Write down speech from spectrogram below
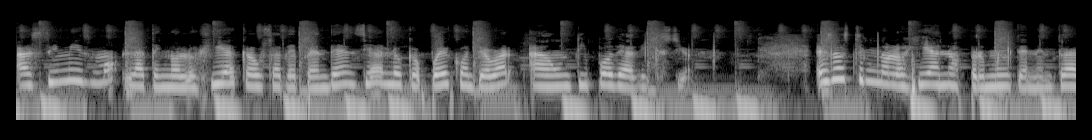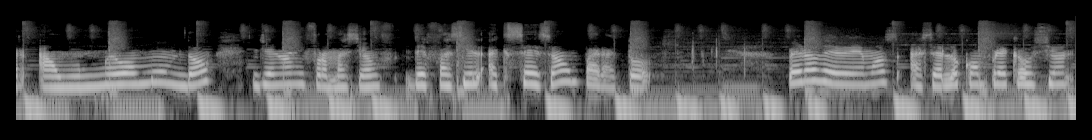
Asimismo, la tecnología causa dependencia, lo que puede conllevar a un tipo de adicción. Esas tecnologías nos permiten entrar a un nuevo mundo lleno de información de fácil acceso para todos, pero debemos hacerlo con precaución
